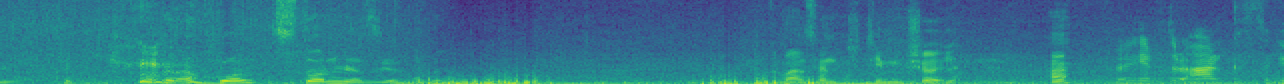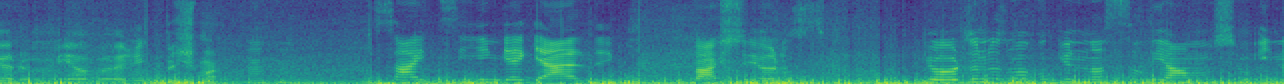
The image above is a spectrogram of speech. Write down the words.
diyor. kokonat gone storm yazıyor. ben seni tutayım şöyle. Hayır dur arkası görünmüyor böyle. Düşme. Sightseeing'e geldik. Başlıyoruz. Gördünüz mü bugün nasıl yanmışım? İnanılmaz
